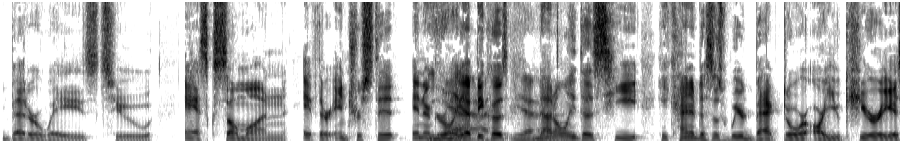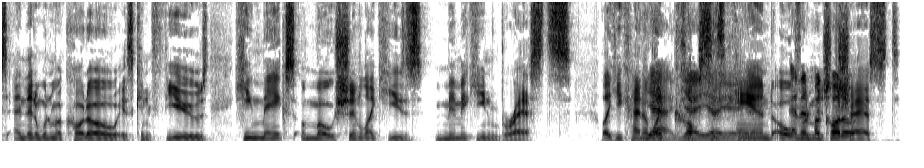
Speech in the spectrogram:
better ways to ask someone if they're interested in a girl Yeah, yet because yeah. not only does he he kind of does this weird backdoor are you curious? and then when Makoto is confused he makes a motion like he's mimicking breasts. Like he kind of Yeah, like cups his hand And over then his Makoto- chest.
